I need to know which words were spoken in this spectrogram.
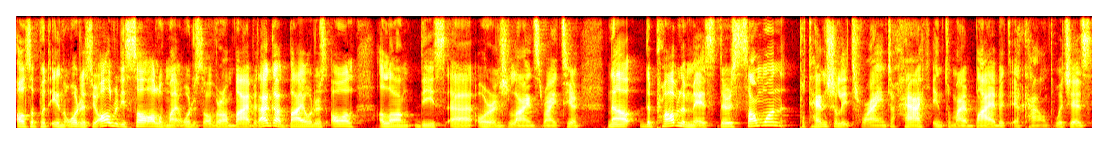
also put in orders. You already saw all of my orders over on Bybit. I got buy orders all along these uh, orange lines right here. Now, the problem is there's someone potentially trying to hack into my Bybit account, which is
